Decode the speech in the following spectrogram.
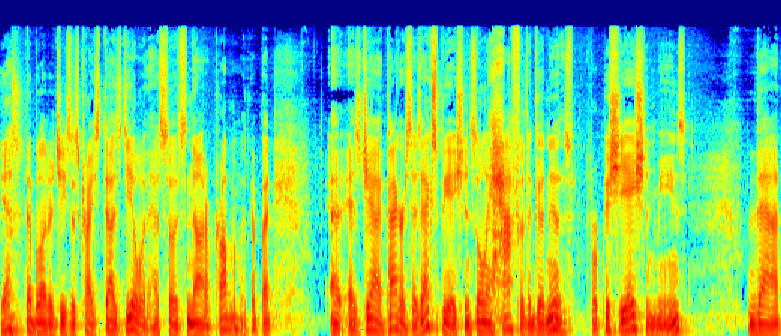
Yes. the blood of Jesus Christ does deal with that, so it's not a problem with it. But uh, as J.I. Packer says, expiation is only half of the good news. Propitiation means that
